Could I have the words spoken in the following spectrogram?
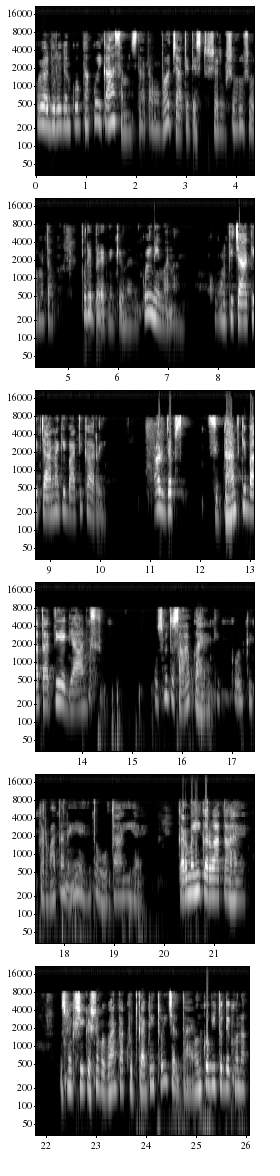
कोई और दुर्योधन को कोई कहाँ समझता था? वो बहुत चाहते थे शुरू शुरू शुरू में तो पूरे प्रयत्न किए उन्होंने। कोई नहीं माना। उनकी चाह की चाहना की बात ही कहा रही? और जब सिद्धांत की बात आती है ज्ञान उसमें तो साहब का है कि कोई, करवाता नहीं है ये तो होता ही है। कर्म ही करवाता है। उसमें श्री कृष्ण भगवान का खुद का भी थोड़ी चलता है। उनको भी तो देखो ना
